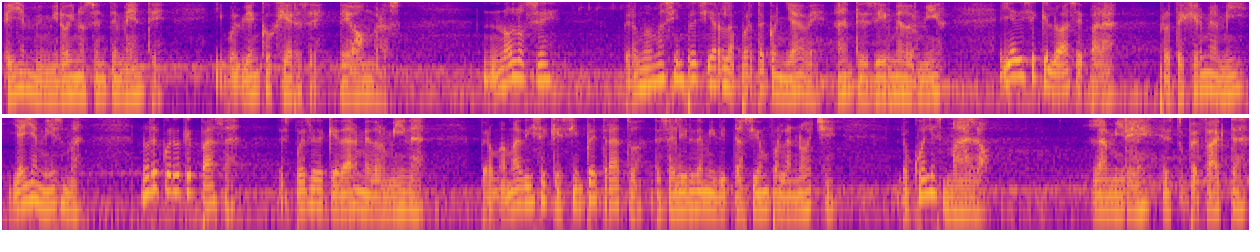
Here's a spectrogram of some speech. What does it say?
Ella me miró inocentemente y volvió a encogerse de hombros. No lo sé, pero mamá siempre cierra la puerta con llave antes de irme a dormir. Ella dice que lo hace para protegerme a mí y a ella misma. No recuerdo qué pasa después de quedarme dormida, pero mamá dice que siempre trato de salir de mi habitación por la noche, lo cual es malo. La miré, estupefacta.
